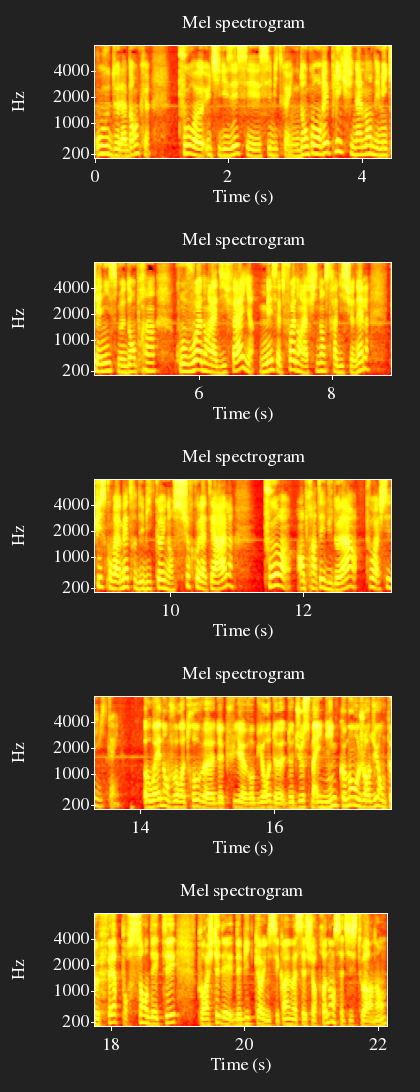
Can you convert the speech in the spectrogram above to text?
ou de la banque pour euh, utiliser ces, ces, bitcoins. Donc on réplique finalement des mécanismes d'emprunt qu'on voit dans la DeFi, mais cette fois dans la finance traditionnelle, puisqu'on va mettre des bitcoins en surcollatéral pour emprunter du dollar pour acheter des bitcoins. Owen, on vous retrouve euh, depuis euh, vos bureaux de, de Juice Mining. Comment aujourd'hui on peut faire pour s'endetter pour acheter des, des bitcoins? C'est quand même assez surprenant cette histoire, non?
